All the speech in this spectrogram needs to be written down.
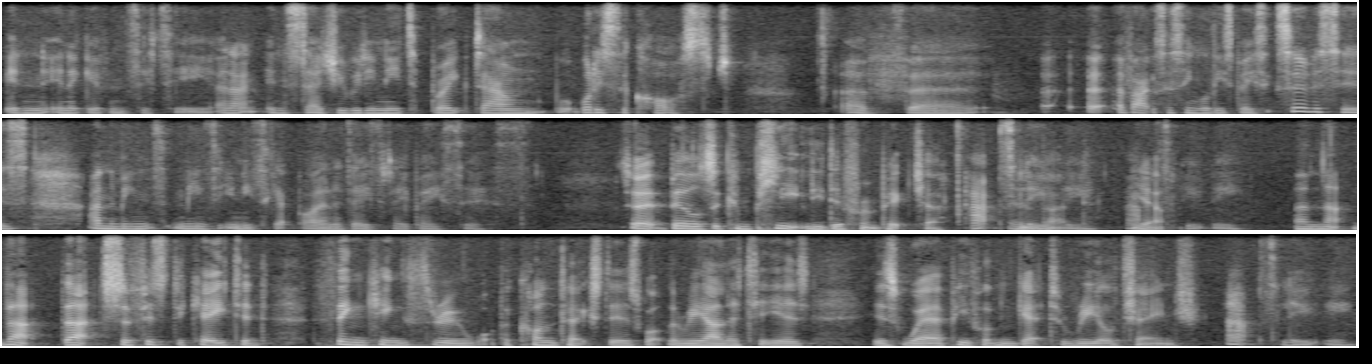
in, in a given city, and instead you really need to break down what, what is the cost of uh, of accessing all these basic services and the means means that you need to get by on a day to day basis. So it builds a completely different picture. Absolutely, Yeah. absolutely. And that, that, that sophisticated thinking through what the context is, what the reality is, is where people can get to real change. Absolutely.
